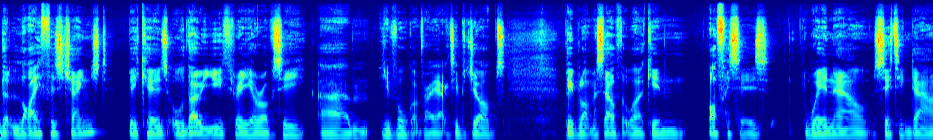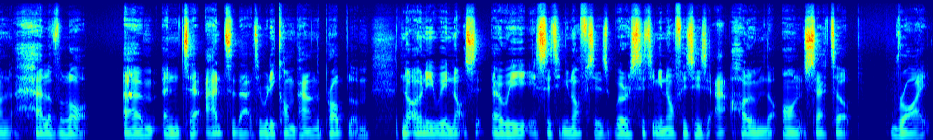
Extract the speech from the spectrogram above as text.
that life has changed. Because although you three are obviously um, you've all got very active jobs, people like myself that work in offices, we're now sitting down a hell of a lot. Um, and to add to that, to really compound the problem, not only are we not are we sitting in offices, we're sitting in offices at home that aren't set up right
